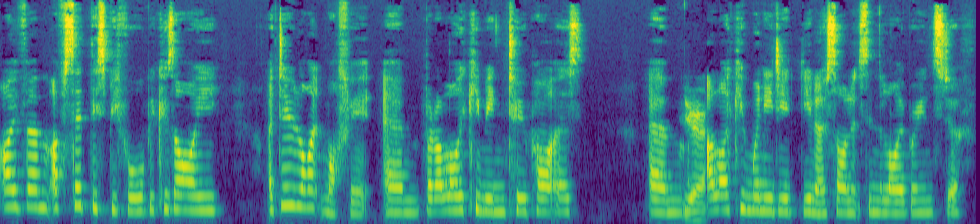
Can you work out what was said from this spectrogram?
I've um I've said this before because I I do like Moffat, um, but I like him in two parters. Um, Yeah. I like him when he did, you know, Silence in the Library and stuff,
